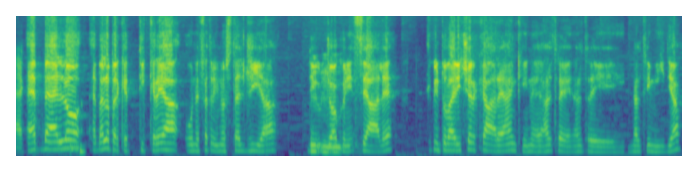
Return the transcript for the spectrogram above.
Ecco. È bello, è bello perché ti crea un effetto di nostalgia di un Mm-mm. gioco iniziale e quindi tu vai a ricercare anche in, altre, in, altri, in altri media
